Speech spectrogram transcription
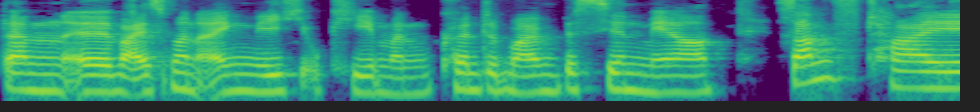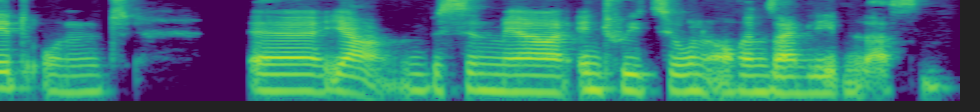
dann äh, weiß man eigentlich, okay, man könnte mal ein bisschen mehr Sanftheit und äh, ja, ein bisschen mehr Intuition auch in sein Leben lassen.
